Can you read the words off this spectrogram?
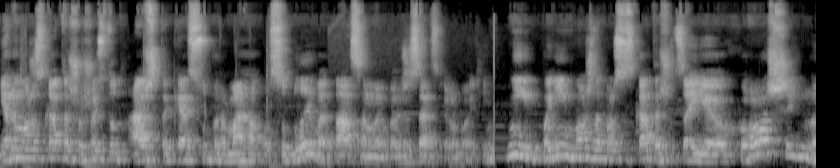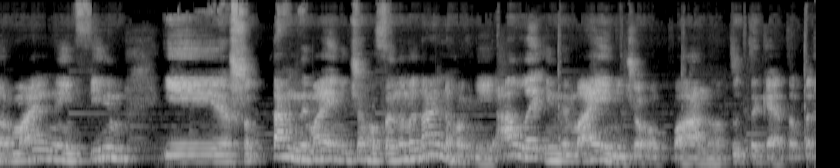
Я не можу сказати, що щось тут аж таке супер-мега особливе, та саме в режисерській роботі. Ні, по ній можна просто сказати, що це є хороший, нормальний фільм, і що там немає нічого феноменального в ній, але і немає нічого поганого. Тут таке. Тобто,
